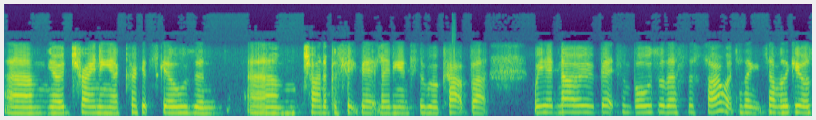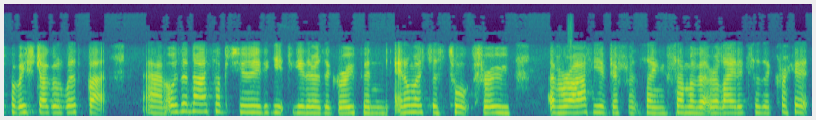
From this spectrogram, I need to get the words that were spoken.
um, you know, training our cricket skills and um, trying to perfect that leading into the World Cup, but we had no bats and balls with us this time, which I think some of the girls probably struggled with. But um, it was a nice opportunity to get together as a group and, and almost just talk through a variety of different things. Some of it related to the cricket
